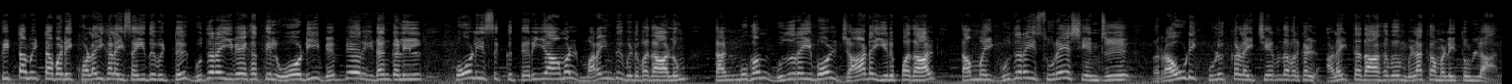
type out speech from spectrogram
திட்டமிட்டபடி கொலைகளை செய்துவிட்டு குதிரை வேகத்தில் ஓடி வெவ்வேறு இடங்களில் போலீசுக்கு தெரியாமல் மறைந்து விடுவதாலும் தன் முகம் குதிரை போல் ஜாடை இருப்பதால் தம்மை குதிரை சுரேஷ் என்று ரவுடி குழுக்களைச் சேர்ந்தவர்கள் அழைத்ததாகவும் விளக்கமளித்துள்ளார்.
